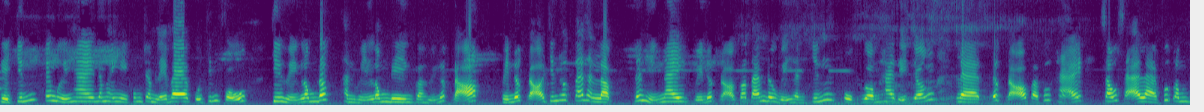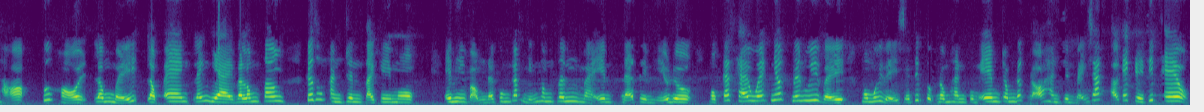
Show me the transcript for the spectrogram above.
ngày 9 tháng 12 năm 2003 của Chính phủ chia huyện Long Đức thành huyện Long Điền và huyện Đất Đỏ. Huyện Đất Đỏ chính thức tái thành lập. Đến hiện nay, huyện Đất Đỏ có 8 đơn vị hành chính thuộc gồm hai thị trấn là Đất Đỏ và Phước Hải, 6 xã là Phước Long Thọ, Phước Hội, Long Mỹ, Lộc An, Láng Dài và Long Tân. Kết thúc hành trình tại kỳ 1, em hy vọng đã cung cấp những thông tin mà em đã tìm hiểu được một cách khái quát nhất đến quý vị. Mong quý vị sẽ tiếp tục đồng hành cùng em trong đất đỏ hành trình bản sắc ở các kỳ tiếp theo.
